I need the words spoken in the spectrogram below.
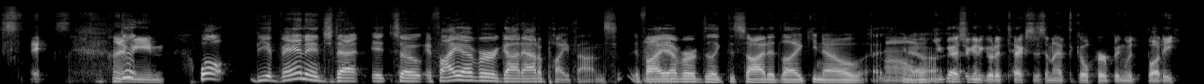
snakes. I Dude, mean, Well, the advantage that it so if I ever got out of pythons, if I Mhm. ever like decided like you know, uh, oh, you know, you guys are going to go to Texas and I have to go herping with Buddy.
